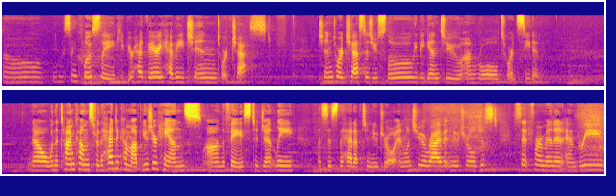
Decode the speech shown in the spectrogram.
So listen closely. Keep your head very heavy, chin toward chest. Chin toward chest as you slowly begin to unroll towards seated. Now, when the time comes for the head to come up, use your hands on the face to gently assist the head up to neutral. And once you arrive at neutral, just sit for a minute and breathe.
